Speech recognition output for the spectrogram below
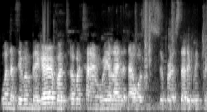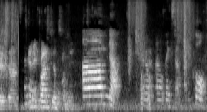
one that's even bigger, but over time, we realized that that wasn't super aesthetically pleasing. Any questions for me? Um, no. I don't, I don't think so. Cool.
